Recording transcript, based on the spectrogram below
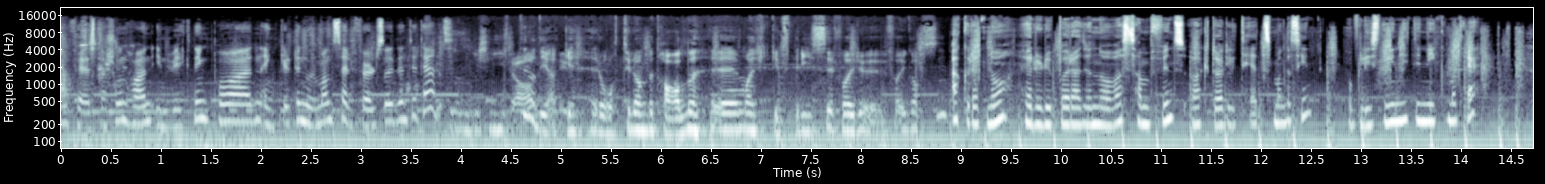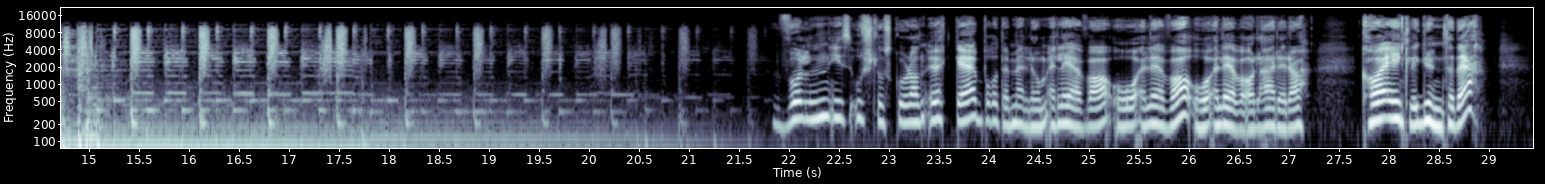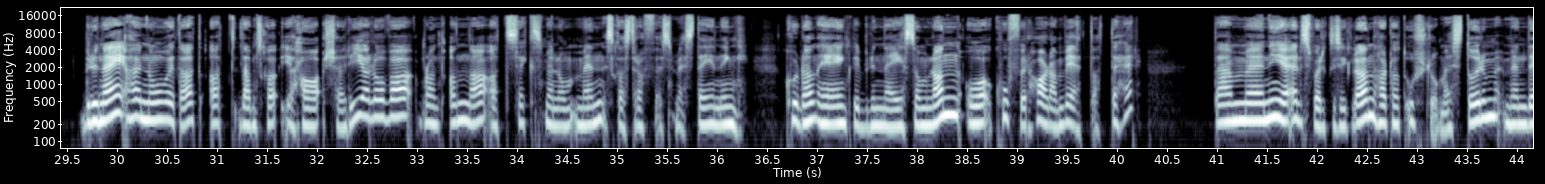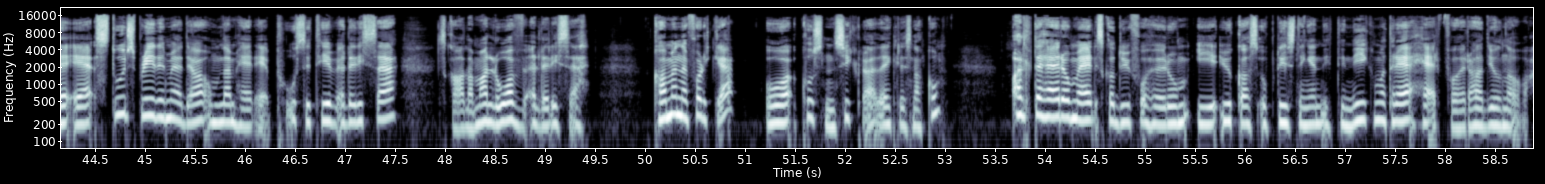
som en feriestasjon ha en innvirkning på den enkelte nordmanns selvfølelse og identitet? De sliter, og de har ikke råd til å betale eh, markedspriser for, for gassen. Akkurat nå hører du på Radio Novas samfunns- og aktualitetsmagasin, Opplysningen 99,3. Volden i Oslo-skolene øker, både mellom elever og elever, og elever og lærere. Hva er egentlig grunnen til det? Brunei har nå vedtatt at de skal ha sharialover, bl.a. at sex mellom menn skal straffes med steining. Hvordan er egentlig Brunei som land, og hvorfor har de vedtatt det her? De nye elsparkesyklene har tatt Oslo med storm, men det er stor splid i media om de her er positive eller ikke. Skal de ha lov eller ikke? Hva mener folket, og hvordan sykler er det egentlig snakk om? Alt det her og mer skal du få høre om i ukas Opplysningen 99,3 her på Radio Nova.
